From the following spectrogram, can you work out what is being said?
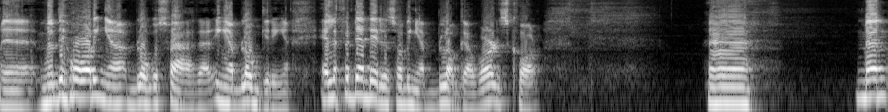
Eh, men vi har inga bloggosfärer, inga bloggringar. Eller för den delen så har vi inga bloggarworlds kvar. Eh, men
